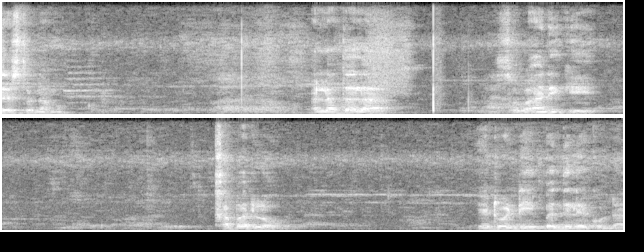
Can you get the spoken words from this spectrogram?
చేస్తున్నాము. అల్లతల శుభానికి ఖబర్లో ఎటువంటి ఇబ్బంది లేకుండా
